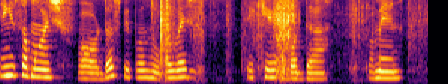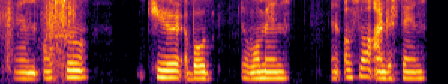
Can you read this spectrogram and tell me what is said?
thank you so much for those people who always take care about the woman and also care about the woman and also understand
